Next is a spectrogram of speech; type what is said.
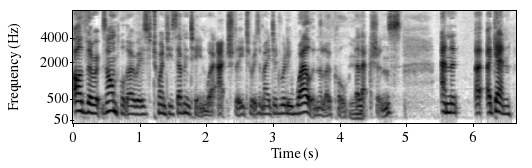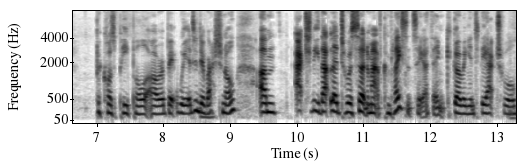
other example, though, is 2017, where actually Theresa May did really well in the local elections. And uh, again, because people are a bit weird and irrational, um, actually that led to a certain amount of complacency, I think, going into the actual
